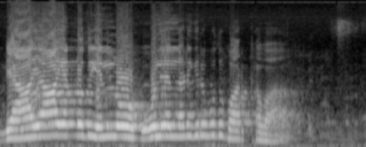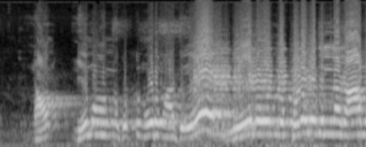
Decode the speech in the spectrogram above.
ನ್ಯಾಯ ಎನ್ನುವುದು ಎಲ್ಲೋ ಮೂಲೆಯಲ್ಲಿ ಅಡಗಿರುವುದು ಭಾರ್ಗವ. ನಾ ನೇಮವನ್ನು ಕೊಟ್ಟು ನೋಡು ಮಾತೆ. ನೇಮವನ್ನು ಕೊಡುವುದಿಲ್ಲ ರಾಮ.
